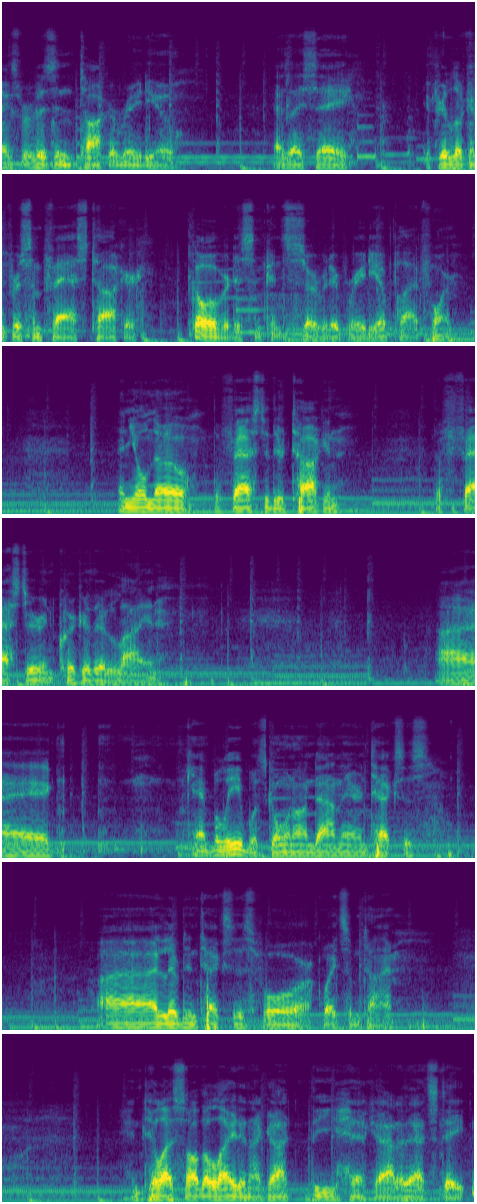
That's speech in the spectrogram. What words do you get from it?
Thanks for visiting Talker Radio. As I say, if you're looking for some fast talker, go over to some conservative radio platform. And you'll know the faster they're talking, the faster and quicker they're lying. I can't believe what's going on down there in Texas. I lived in Texas for quite some time until I saw the light and I got the heck out of that state.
